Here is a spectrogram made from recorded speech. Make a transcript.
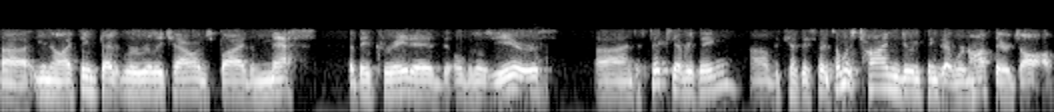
Uh, you know, I think that we're really challenged by the mess that they've created over those years uh, and to fix everything uh, because they spent so much time doing things that were not their job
